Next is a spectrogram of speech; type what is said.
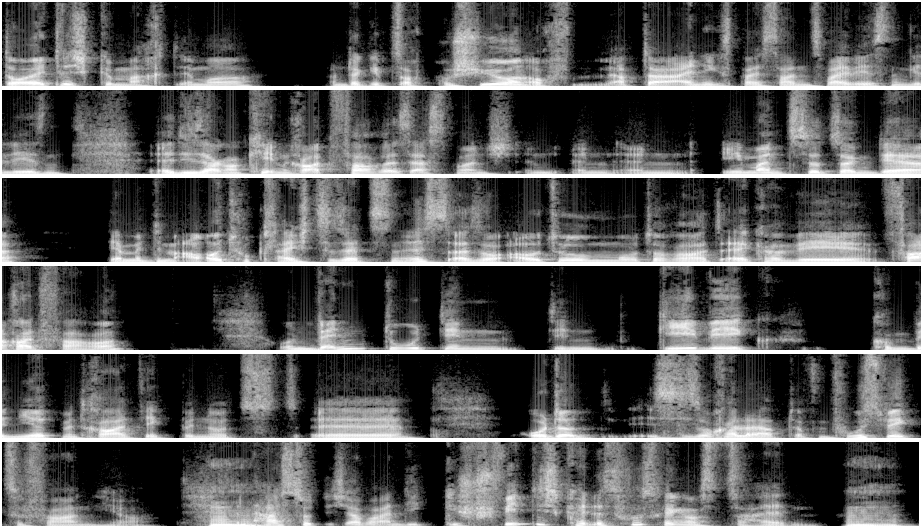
deutlich gemacht immer. Und da gibt's auch Broschüren, auch hab da einiges bei Schaden 2 Wesen gelesen, äh, die sagen, okay, ein Radfahrer ist erstmal ein, ein, ein, jemand sozusagen, der, der mit dem Auto gleichzusetzen ist, also Auto, Motorrad, LKW, Fahrradfahrer. Und wenn du den, den Gehweg kombiniert mit Radweg benutzt, äh, oder ist es auch erlaubt, auf dem Fußweg zu fahren hier, mhm. dann hast du dich aber an die Geschwindigkeit des Fußgängers zu halten. Mhm.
